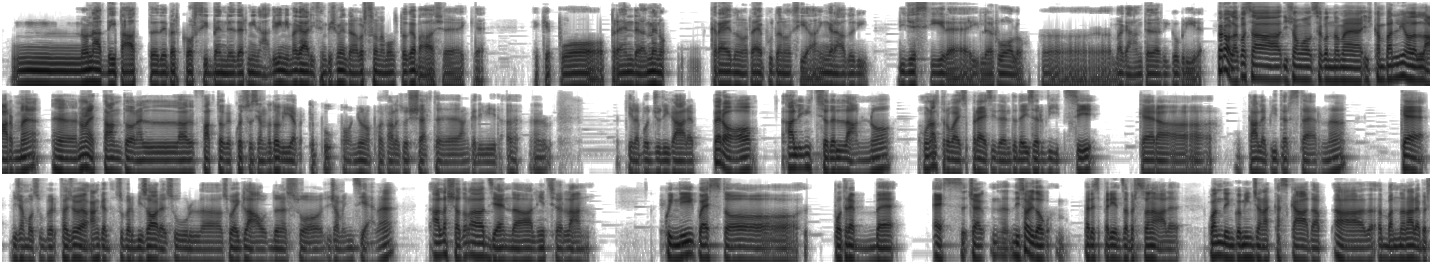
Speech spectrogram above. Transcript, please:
non ha dei path, dei percorsi ben determinati, quindi magari semplicemente una persona molto capace e che, e che può prendere, almeno credono, reputano sia in grado di, di gestire il ruolo uh, vacante da ricoprire. Però la cosa, diciamo, secondo me, il campanellino d'allarme eh, non è tanto nel fatto che questo sia andato via, perché pu- ognuno poi fa le sue scelte anche di vita, eh, eh chi le può giudicare, però all'inizio dell'anno un altro vice president dei servizi, che era tale Peter Stern, che diciamo, super, faceva anche supervisore sul, su iCloud nel suo diciamo, insieme, ha lasciato l'azienda all'inizio dell'anno. Quindi questo potrebbe essere, cioè di solito per esperienza personale, quando incominciano a cascata a abbandonare per,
